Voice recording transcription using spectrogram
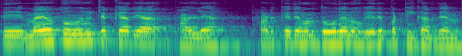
ਤੇ ਮੈਂ ਉਤੋਂ ਇਹਨੂੰ ਚੱਕਿਆ ਤੇ ਫੜ ਲਿਆ। ਫੜ ਕੇ ਤੇ ਹੁਣ 2 ਦਿਨ ਹੋ ਗਏ ਇਹਦੇ ਪੱਟੀ ਕਰਦਿਆਂ ਨੂੰ।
